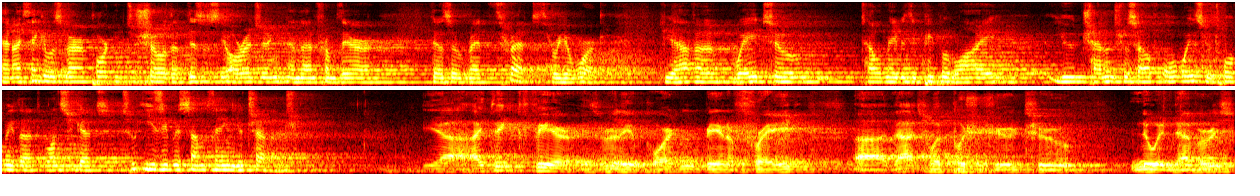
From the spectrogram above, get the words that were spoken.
And I think it was very important to show that this is the origin, and then from there, there's a red thread through your work. Do you have a way to tell maybe the people why you challenge yourself always? You told me that once you get too easy with something, you challenge. Yeah, I think fear is really important, being afraid. Uh, that's what pushes you to new endeavors.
